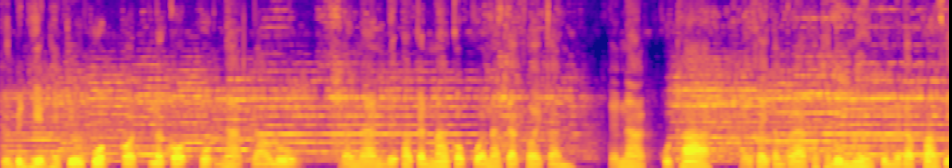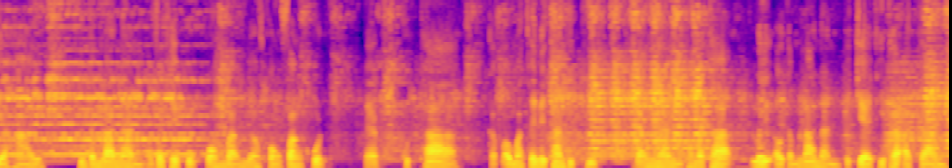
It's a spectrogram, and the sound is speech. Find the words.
จนเป็นเหตุให้เจอพวกกอตและก็พวกนาคดาวโลก ดังนั้นได้พากันมากกอบกวนอาณาจักรซอยกัน แต่นาคกุท่า ได้ใช้ตำราของทะลมเมืองจนได้รับความเสียหาย ซึ่งตำรานั้นเอาไปใช้ปกป้องบางเมืองของฟังขุดแต่ขุดท่ากลับเอามาใช้ในท่านที่ผิด ดังนั้นธรรมทะเลยเอาตำรานั้นไปแก้ที่พระอาจารย์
